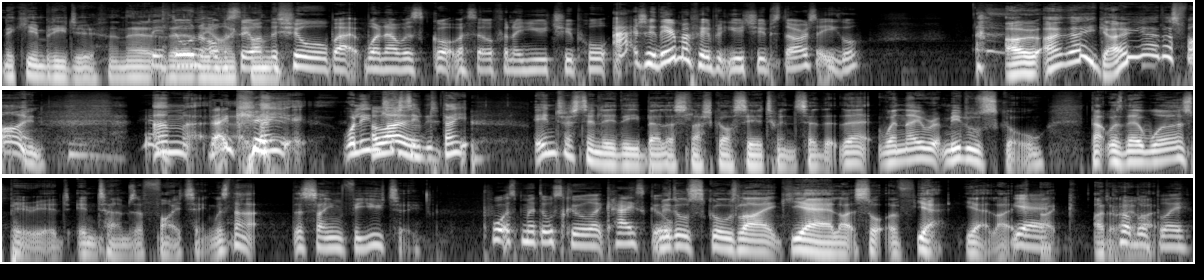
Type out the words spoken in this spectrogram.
Nikki and Brie do, and they're They they're don't the obviously on the show, but when I was got myself in a YouTube hole, actually they're my favourite YouTube stars. There you go. Oh, oh, there you go. Yeah, that's fine. um, thank you. they- well, interesting. They interestingly, the Bella slash Garcia twins said that when they were at middle school, that was their worst period in terms of fighting. Was that the same for you two? What's middle school like? High school? Middle school's like yeah, like sort of yeah, yeah, like Yeah, like I don't know, probably. like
